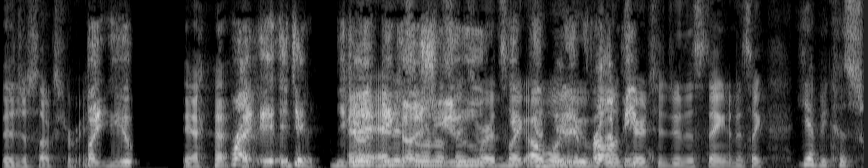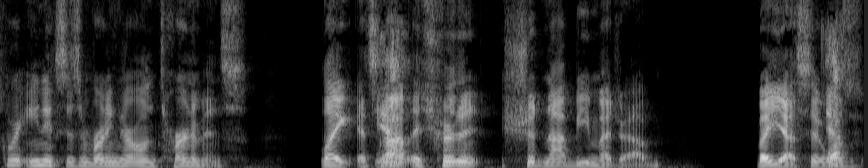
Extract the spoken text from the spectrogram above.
it just sucks for me. But you Yeah, right. It, it did because, and, and it's one of those things where it's like, oh well, you volunteered to do this thing, and it's like, yeah, because Square Enix isn't running their own tournaments. Like it's yeah. not, it shouldn't, should not be my job. But yes, it yeah. was.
